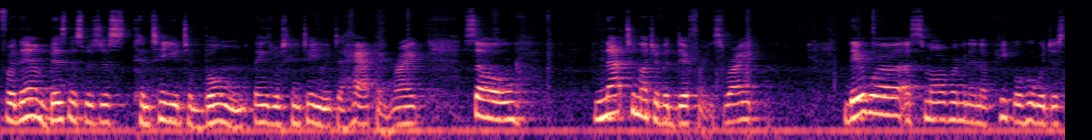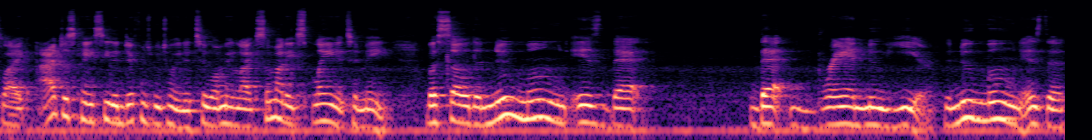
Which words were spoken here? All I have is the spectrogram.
for them, business was just continued to boom. Things were continuing to happen, right? So, not too much of a difference, right? There were a small remnant of people who were just like, I just can't see the difference between the two. I mean, like somebody explain it to me. But so the new moon is that that brand new year. The new moon is the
